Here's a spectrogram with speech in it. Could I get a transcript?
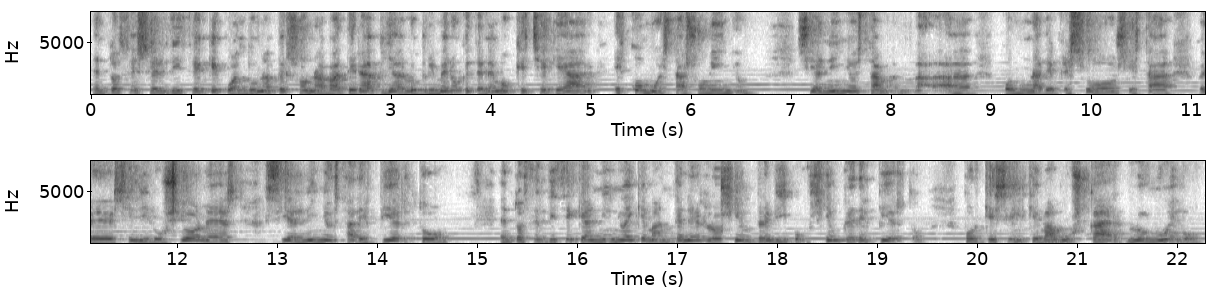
Entonces él dice que cuando una persona va a terapia, lo primero que tenemos que chequear es cómo está su niño si el niño está ah, con una depresión, si está eh, sin ilusiones, si el niño está despierto. Entonces dice que al niño hay que mantenerlo siempre vivo, siempre despierto, porque es el que va a buscar lo nuevo,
